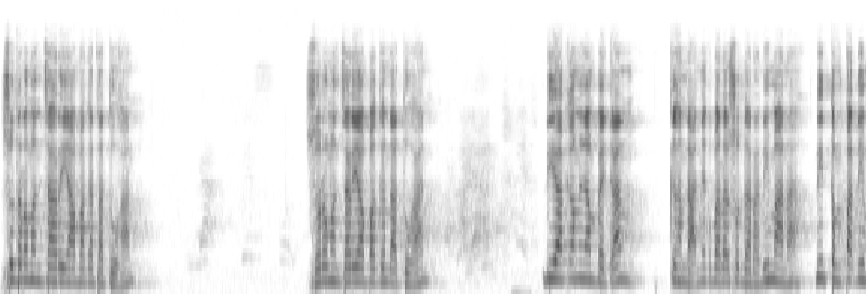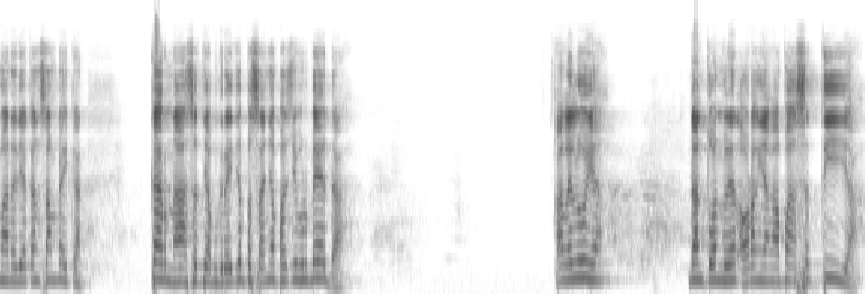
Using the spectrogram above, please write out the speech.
Saudara mencari apa kata Tuhan? Saudara mencari apa kehendak Tuhan? Dia akan menyampaikan kehendaknya kepada saudara di mana? Di tempat di mana dia akan sampaikan. Karena setiap gereja pesannya pasti berbeda. Haleluya. Dan Tuhan melihat orang yang apa? Setia.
